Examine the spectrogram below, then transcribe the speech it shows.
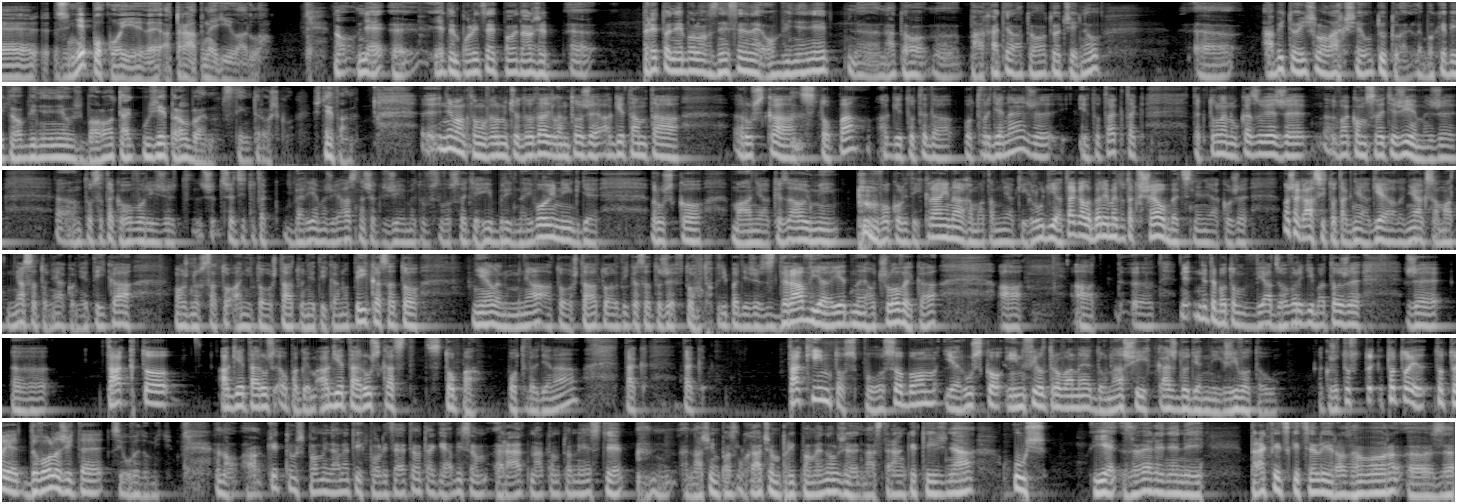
znepokojivé a trápne divadlo. No, mne e, jeden policajt povedal, že e, preto nebolo vznesené obvinenie e, na toho páchateľa tohoto činu, aby to išlo ľahšie ututleť. Lebo keby to obvinenie už bolo, tak už je problém s tým trošku. Štefan. Nemám k tomu veľmi čo dodať, len to, že ak je tam tá ruská stopa, ak je to teda potvrdené, že je to tak, tak, tak to len ukazuje, že v akom svete žijeme. Že to sa tak hovorí, že všetci to tak berieme, že jasne, však žijeme tu vo svete hybridnej vojny, kde Rusko má nejaké záujmy v okolitých krajinách a má tam nejakých ľudí a tak, ale berieme to tak všeobecne nejako, že no však asi to tak nejak je, ale nejak sa ma, mňa sa to nejako netýka, možno sa to ani toho štátu netýka. No týka sa to nie len mňa a toho štátu, ale týka sa to, že v tomto prípade, že zdravia jedného človeka a, a e, netreba o tom viac hovoriť, iba to, že, že e, takto, ak je tá, opakujem, ak je tá ruská stopa potvrdená, tak, tak takýmto spôsobom je Rusko infiltrované do našich každodenných životov. Akože to, to, toto, je, toto je dôležité si uvedomiť. No a keď tu už spomíname tých policajtov, tak ja by som rád na tomto mieste našim poslucháčom pripomenul, že na stránke týždňa už je zverejnený prakticky celý rozhovor e, s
